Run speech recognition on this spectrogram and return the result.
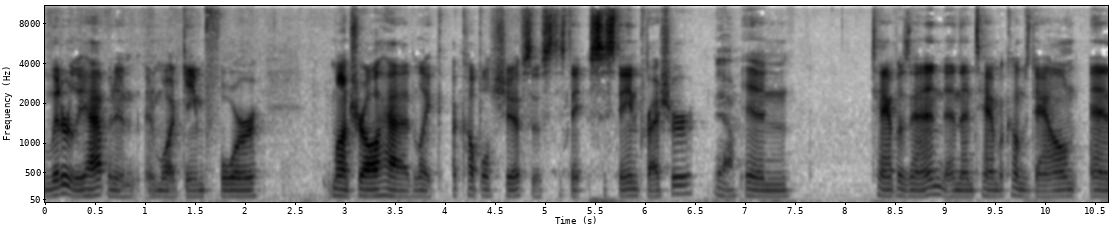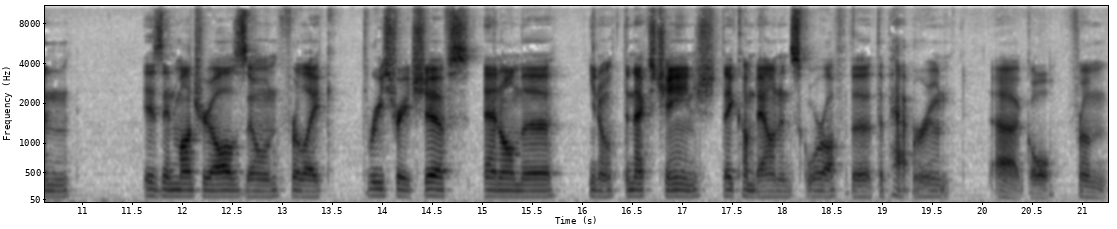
literally happened in, in what game four. Montreal had like a couple shifts of sustain, sustained pressure Yeah. in Tampa's end, and then Tampa comes down and is in Montreal's zone for like three straight shifts, and on the you know the next change they come down and score off the the Pat Maroon uh, goal from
